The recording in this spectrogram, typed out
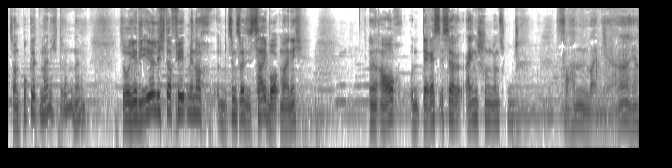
Ist auch ein Booklet, meine ich, drin. Ne? So, hier die Irrlichter fehlt mir noch, beziehungsweise die Cyborg, meine ich. Äh, auch. Und der Rest ist ja eigentlich schon ganz gut vorhanden bei mir. Ah, ja.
